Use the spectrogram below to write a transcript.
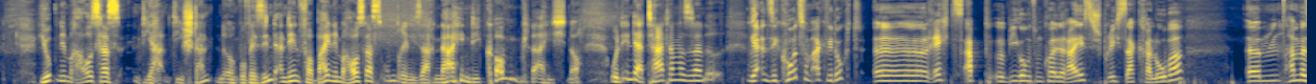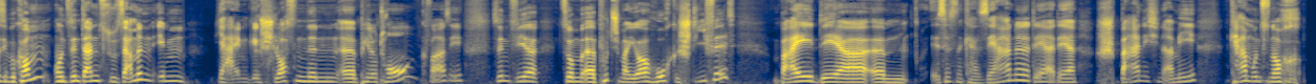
Jupp, nimm raus, lass. Die, die standen irgendwo. Wir sind an denen vorbei, nimm raus, lass umdrehen. Ich sage, nein, die kommen gleich noch. Und in der Tat haben wir sie dann. äh, Wir hatten sie kurz vom Aquädukt, äh, rechts Abbiegung zum Col de Reis, sprich Sakraloba, ähm, haben wir sie bekommen und sind dann zusammen im, ja, im geschlossenen äh, Peloton quasi, sind wir zum äh, Putsch Major hochgestiefelt bei der, ähm, ist das eine Kaserne der, der spanischen Armee, kam uns noch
